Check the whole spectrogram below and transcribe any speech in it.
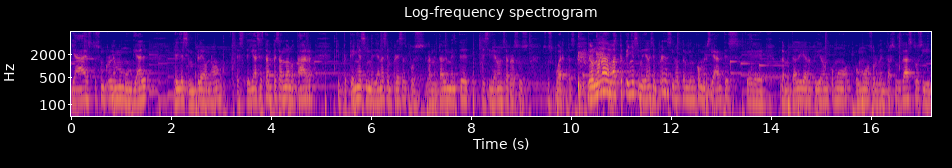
ya esto es un problema mundial, el desempleo, ¿no? Este, ya se está empezando a notar que pequeñas y medianas empresas, pues lamentablemente decidieron cerrar sus, sus puertas. Pero no nada más pequeñas y medianas empresas, sino también comerciantes que lamentablemente ya no tuvieron cómo, cómo solventar sus gastos y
